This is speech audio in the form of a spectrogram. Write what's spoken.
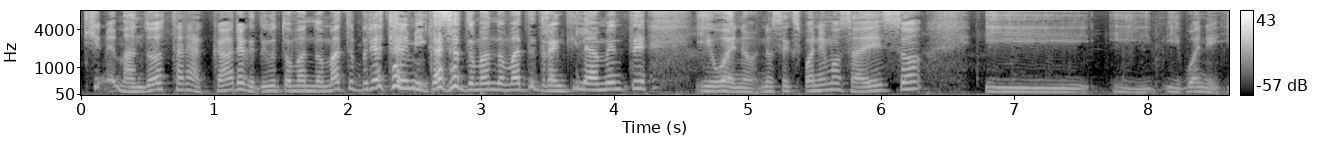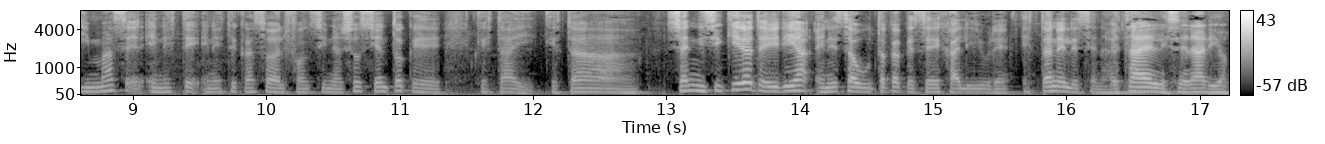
quién me mandó a estar acá ahora que estoy tomando mate podría estar en mi casa tomando mate tranquilamente. Y bueno nos exponemos a eso y, y, bueno y más en este en este caso de Alfonsina. Yo siento que, que, está ahí que está ya ni siquiera te diría en esa butaca que se deja libre. Está en el escenario. Está en el escenario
